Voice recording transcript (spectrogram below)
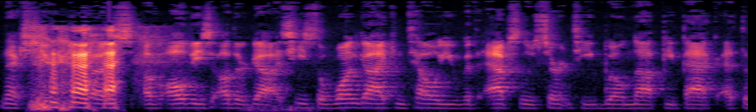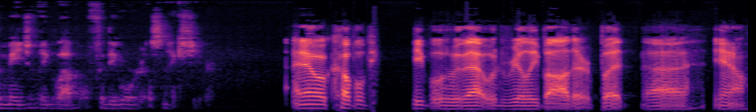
next year because of all these other guys. He's the one guy I can tell you with absolute certainty will not be back at the major league level for the Orioles next year. I know a couple people who that would really bother, but uh, you know,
